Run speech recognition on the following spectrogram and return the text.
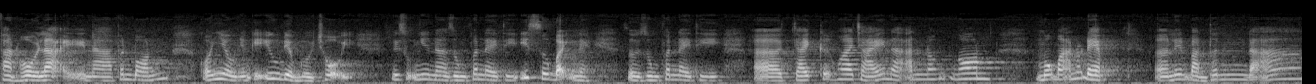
phản hồi lại là phân bón có nhiều những cái ưu điểm nổi trội. Ví dụ như là dùng phân này thì ít sâu bệnh này rồi dùng phân này thì à, trái hoa trái là ăn nó ngon mẫu mã nó đẹp. À, nên bản thân đã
